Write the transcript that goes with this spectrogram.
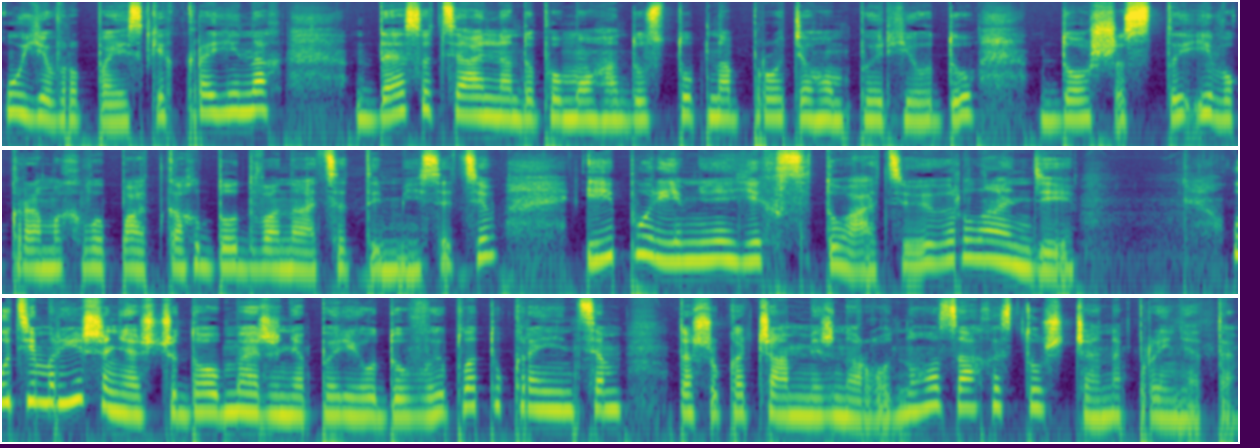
у європейських країнах, де соціальна допомога доступна протягом періоду до 6 і в окремих випадках до 12 місяців, і порівнює їх з ситуацією в Ірландії. Утім, рішення щодо обмеження періоду виплат українцям та шукачам міжнародного захисту ще не прийняте.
